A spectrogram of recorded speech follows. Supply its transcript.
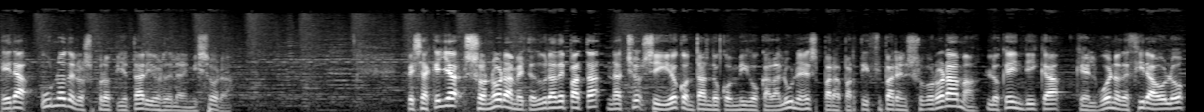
era uno de los propietarios de la emisora. Pese a aquella sonora metedura de pata, Nacho siguió contando conmigo cada lunes para participar en su programa, lo que indica que el bueno de Ciraolo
